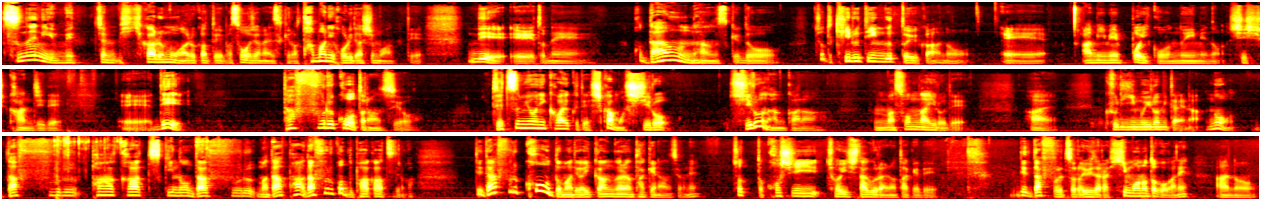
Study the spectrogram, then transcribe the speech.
常にめっちゃ光るもんあるかといえばそうじゃないですけど、たまに掘り出しもあって。で、えっ、ー、とね、これダウンなんですけど、ちょっとキルティングというか、あの、えー、網目っぽいこう縫い目の感じで、えー、で、ダッフルコートなんですよ。絶妙に可愛くて、しかも白。白なんかなまあそんな色で、はい。クリーム色みたいなの、ダッフル、パーカー付きのダッフル、まあダパダッフルコートパーカーっていうのか。で、ダッフルコートまではいかんぐらいの丈なんですよね。ちょっと腰ちょい下ぐらいの丈で。で、ダッフル、それを言うたら紐のとこがね、あの、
